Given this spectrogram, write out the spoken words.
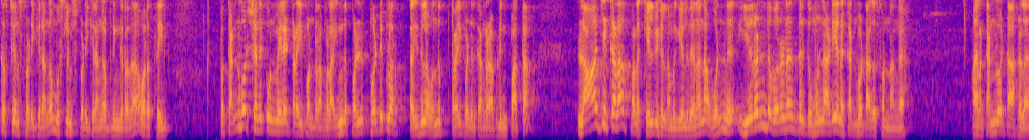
கிறிஸ்டியன்ஸ் படிக்கிறாங்க. முஸ்லீம்ஸ் படிக்கிறாங்க அப்படிங்கிறதா வர செய்தி. இப்போ கன்வர்ஷனுக்கு உண்மையிலே ட்ரை பண்ணுறாங்களா இந்த பல் பர்டிகுலர் இதில் வந்து ட்ரை பண்ணியிருக்காங்களா அப்படின்னு பார்த்தா லாஜிக்கலாக பல கேள்விகள் நமக்கு எழுது. என்னென்னா ஒன்று இரண்டு வருடத்திற்கு முன்னாடி எனக்கு கன்வெர்ட் ஆக சொன்னாங்க. அதில் கன்வெர்ட் ஆகலை.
